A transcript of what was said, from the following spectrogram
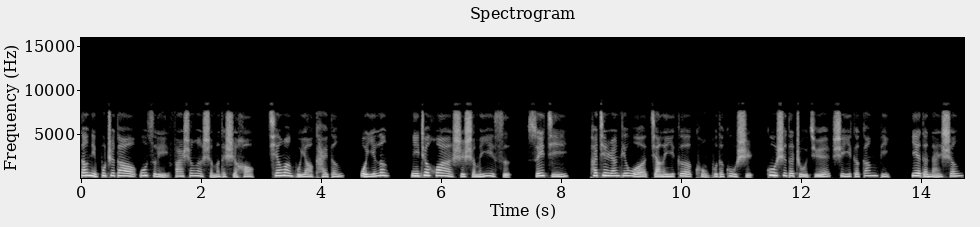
当你不知道屋子里发生了什么的时候，千万不要开灯。我一愣，你这话是什么意思？随即，他竟然给我讲了一个恐怖的故事。故事的主角是一个刚毕业的男生。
